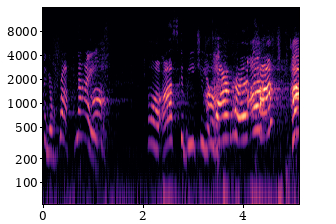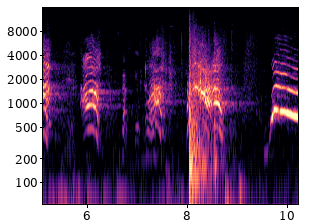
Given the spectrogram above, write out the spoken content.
having a rough night. Oh, beat you. Your oh. arm hurt. Oh. Ah. Huh? Ah. Huh? Oh. It's about to get worse. Woo!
